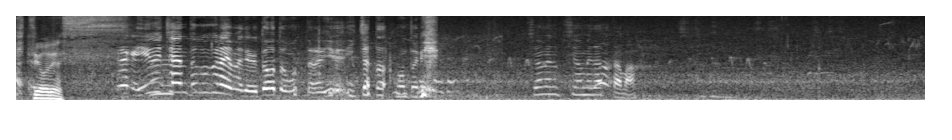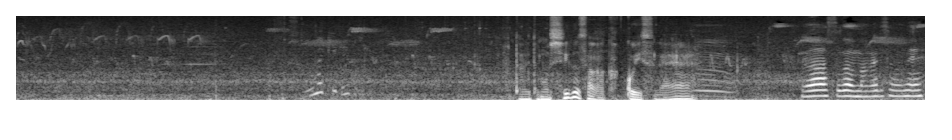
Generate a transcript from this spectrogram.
必要です。なんかゆうちゃんとこぐらいまで打とうと思ったらゆ行っちゃった。本当に。強めの強めだったわ。二人とも仕草がかっこいいですね。うわーすごい曲がりそうね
